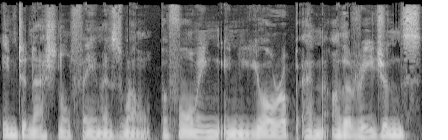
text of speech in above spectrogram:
international fame as well, performing in Europe and other regions.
